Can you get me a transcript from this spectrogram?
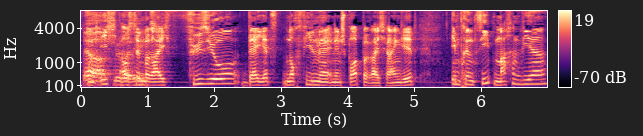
Ja, und ich aus dem Bereich Physio, der jetzt noch viel mehr in den Sportbereich reingeht, im Prinzip machen wir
